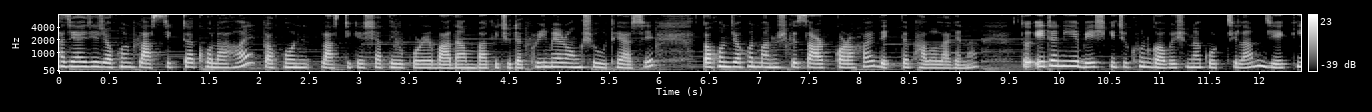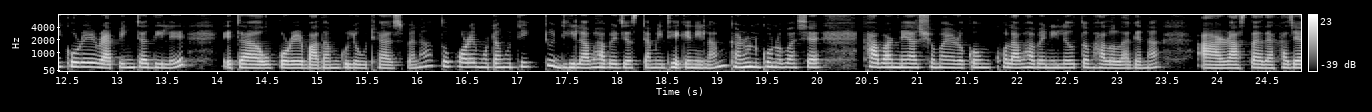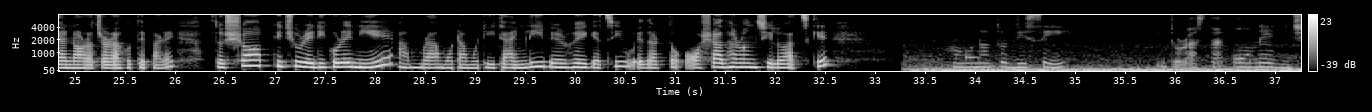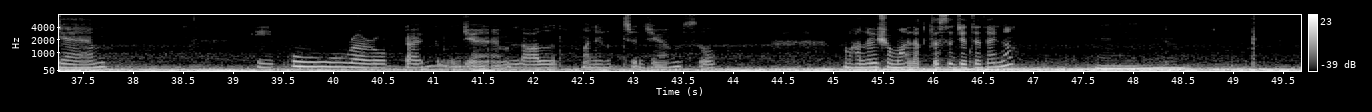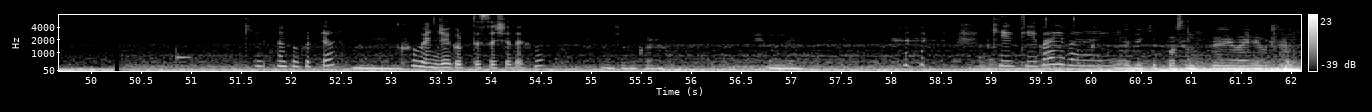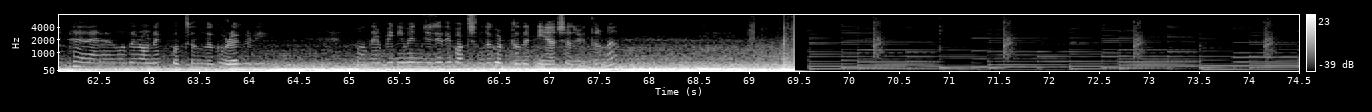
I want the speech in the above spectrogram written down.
যায় যে যখন প্লাস্টিকটা খোলা হয়, তখন প্লাস্টিকের সাথে উপরের বাদাম বা কিছুটা ক্রিমের অংশ উঠে আসে। তখন যখন মানুষকে সার্ভ করা হয় দেখতে ভালো লাগে না। তো এটা নিয়ে বেশ কিছুক্ষণ গবেষণা করছিলাম যে কি করে র্যাপিংটা দিলে এটা উপরের বাদামগুলো উঠে আসবে না। তো পরে মোটামুটি একটু ঢিলাভাবে জাস্ট আমি ঢেকে নিলাম। কারণ কোনো বাসায় খাবার নেওয়ার সময় এরকম খোলাভাবে নিলেও তো ভালো লাগে না। আর রাস্তায় দেখা যায় নড়াচড়া হতে পারে। তো সব কিছু রেডি করে নিয়ে আমরা মোটামুটি টাইমলি বের হয়ে গেছি। ওয়েদার তো অসাধারণ ছিল আজকে। রওনা তো দিছি কিন্তু রাস্তায় অনেক জ্যাম এই পুরা রোডটা একদম জ্যাম লাল মানে হচ্ছে জ্যাম সো ভালোই সময় লাগতেছে যেতে তাই না? কিউট না কুকুরটা? খুব এনজয় করতেছে সে দেখো। জুম করো। সুন্দর। কিউটি বাই বাই ওরা যে কি পছন্দ করে বাইরে ওঠা। হ্যাঁ ওদের অনেক পছন্দ ঘোরাঘুরি। আমাদের বিনি বেঞ্জু যদি পছন্দ করতো ওদের নিয়ে আসা যেত না।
